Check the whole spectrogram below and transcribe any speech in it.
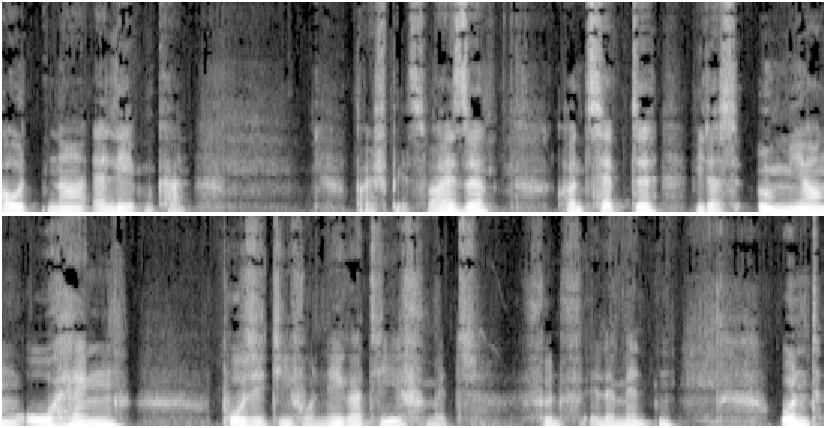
hautnah erleben kann. Beispielsweise Konzepte wie das Umyang Oheng, positiv und negativ mit fünf Elementen, und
